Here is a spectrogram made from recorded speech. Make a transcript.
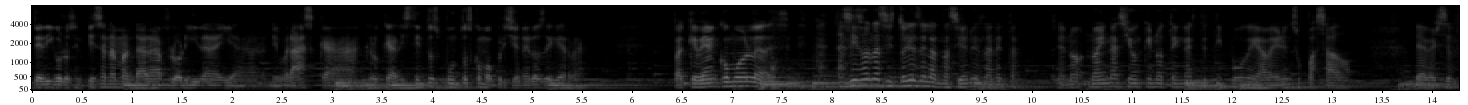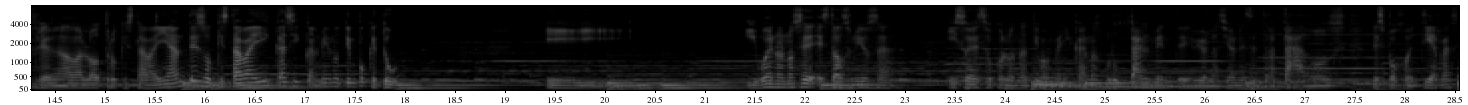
te digo, los empiezan a mandar a Florida y a Nebraska, creo que a distintos puntos como prisioneros de guerra. Para que vean cómo las... Así son las historias de las naciones, la neta. O sea, no, no hay nación que no tenga este tipo de haber en su pasado. De haberse fregado al otro que estaba ahí antes o que estaba ahí casi al mismo tiempo que tú. Y... Y bueno, no sé, Estados Unidos hizo eso con los nativoamericanos brutalmente, violaciones de tratados, despojo de tierras,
